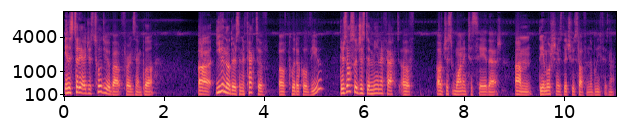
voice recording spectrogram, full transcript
in the study I just told you about, for example, uh, even though there's an effect of, of political view, there's also just a main effect of, of just wanting to say that um, the emotion is the true self and the belief is not.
